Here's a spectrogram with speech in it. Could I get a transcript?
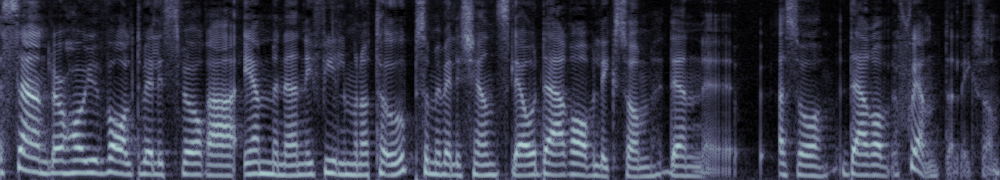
Sandler har ju valt väldigt svåra ämnen i filmen att ta upp som är väldigt känsliga och därav liksom den eh, alltså därav skämten liksom.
